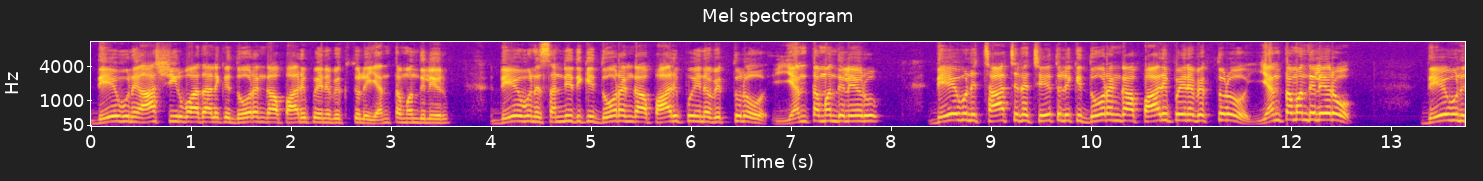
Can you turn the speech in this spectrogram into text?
దేవుని ఆశీర్వాదాలకి దూరంగా పారిపోయిన వ్యక్తులు ఎంతమంది లేరు? దేవుని సన్నిధికి దూరంగా పారిపోయిన వ్యక్తులు ఎంతమంది లేరు? దేవుని చాచిన చేతులకి దూరంగా పారిపోయిన వ్యక్తులు ఎంతమంది లేరు? దేవుని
